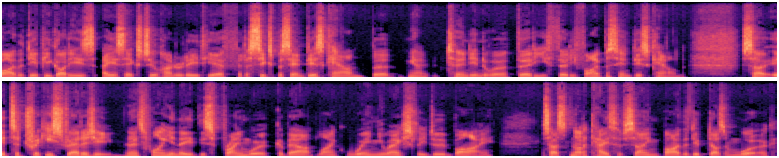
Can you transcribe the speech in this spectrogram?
buy the dip. He got his ASX 200 ETF at a 6% discount, but you know, turned into a 30, 35% discount. So it's a tricky strategy. That's why you need this framework about like when you actually do buy. So it's not a case of saying buy the dip doesn't work.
